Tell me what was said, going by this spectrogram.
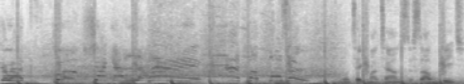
Durant, boom, shakalaka! Bang! At the buzzer! I'm gonna take my talents to South Beach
